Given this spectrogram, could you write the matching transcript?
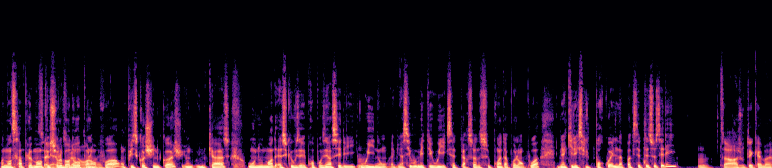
on demande simplement que sur le bordereau Pôle emploi, on puisse cocher une coche, une, case, où on nous demande est-ce que vous avez proposé un CDI mmh. Oui, non. Eh bien, si vous mettez oui et que cette personne se pointe à Pôle emploi, eh bien, qu'il explique pourquoi il n'a pas accepté ce CDI. Hmm. Ça a rajouté quand même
